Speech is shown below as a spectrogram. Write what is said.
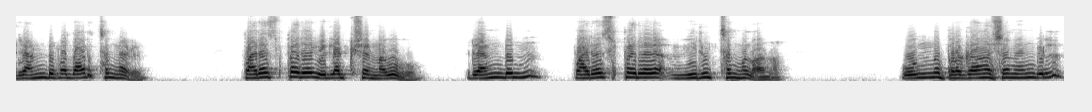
രണ്ട് പദാർത്ഥങ്ങൾ. പരസ്പര വിലക്ഷണവും. രണ്ടും പരസ്പര വിരുദ്ധങ്ങളാണ്. ഒന്ന് പ്രകാശമെങ്കിൽ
